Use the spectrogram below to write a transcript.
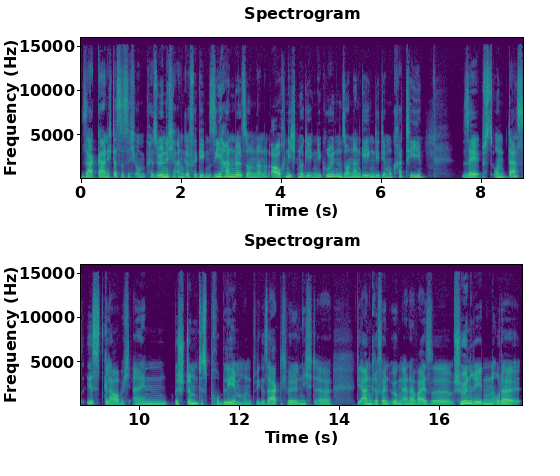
sagt gar nicht, dass es sich um persönliche Angriffe gegen sie handelt, sondern und auch nicht nur gegen die Grünen, sondern gegen die Demokratie selbst. Und das ist, glaube ich, ein bestimmtes Problem. Und wie gesagt, ich will nicht äh, die Angriffe in irgendeiner Weise schönreden oder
